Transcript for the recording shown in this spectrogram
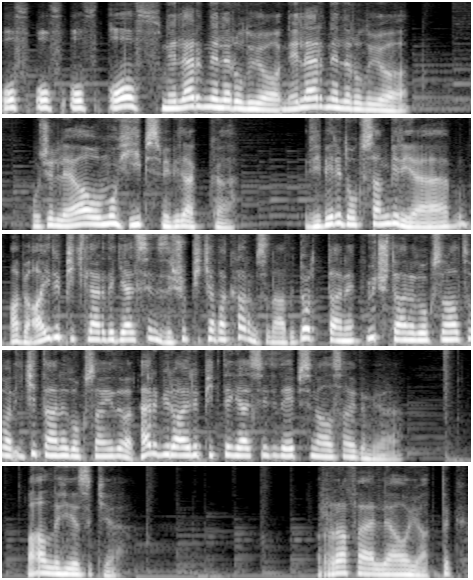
Of of of of neler neler oluyor. Neler neler oluyor. Hoca Leao mu Hips mi? Bir dakika. Ribery 91 ya. Abi ayrı piklerde gelsenize. Şu pike bakar mısın abi? 4 tane, 3 tane 96 var, 2 tane 97 var. Her biri ayrı pikte gelseydi de hepsini alsaydım ya. Vallahi yazık ya. Rafael Leao'yu attık.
